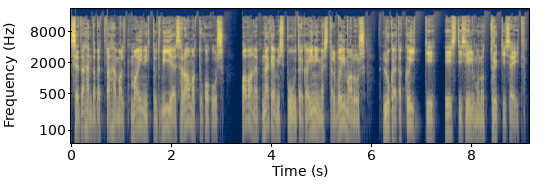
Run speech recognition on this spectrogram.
see tähendab, et vähemalt mainitud viies raamatukogus avaneb nägemispuudega inimestel võimalus lugeda kõiki Eestis ilmunud trükiseid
